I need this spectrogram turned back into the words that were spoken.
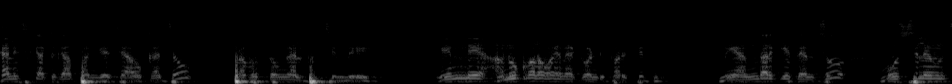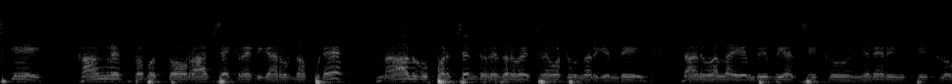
కలిసికట్టుగా పనిచేసే అవకాశం ప్రభుత్వం కల్పించింది. ఇన్ని అనుకూలమైనటువంటి పరిస్థితులు. మీ అందరికీ తెలుసు ముస్లిమ్స్కి కాంగ్రెస్ ప్రభుత్వం రాజశేఖర రెడ్డి గారు ఉన్నప్పుడే నాలుగు పర్సెంట్ రిజర్వేషన్ ఇవ్వటం జరిగింది. దానివల్ల ఎంబీబీఎస్ సీట్లు ఇంజనీరింగ్ సీట్లు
